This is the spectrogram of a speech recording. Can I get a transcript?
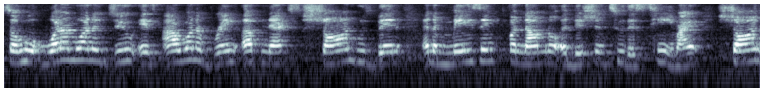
So what I'm going to do is I want to bring up next Sean, who's been an amazing, phenomenal addition to this team, right? Sean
